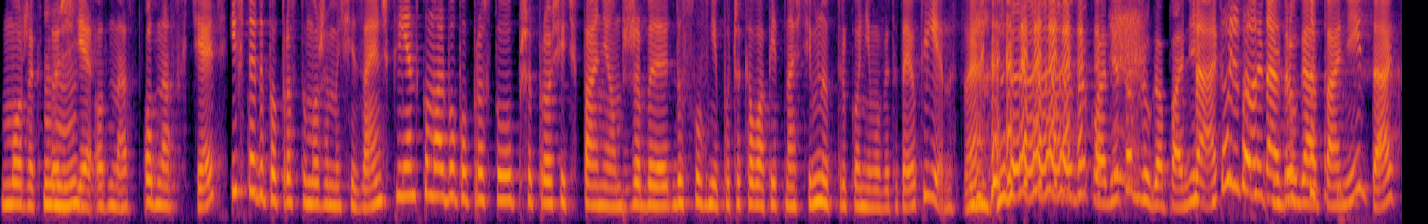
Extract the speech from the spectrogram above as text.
może ktoś Mhm. je od nas, od nas chcieć, i wtedy po prostu możemy się zająć klientką albo po prostu przeprosić panią, żeby dosłownie poczekała 15 minut, tylko nie mówię tutaj o klientce. Dokładnie, ta druga pani. Tak, To tylko ta druga pani, tak,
